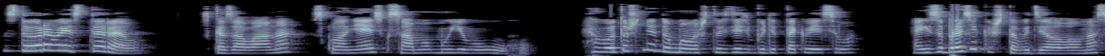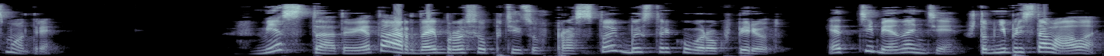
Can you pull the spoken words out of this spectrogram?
«Здорово, Эстерел», — сказала она, склоняясь к самому его уху. «Вот уж не думала, что здесь будет так весело». А изобрази-ка, что выделывал на смотре. Вместо ответа Ардай бросил птицу в простой быстрый кувырок вперед. Это тебе, Нанти, чтобы не приставала.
